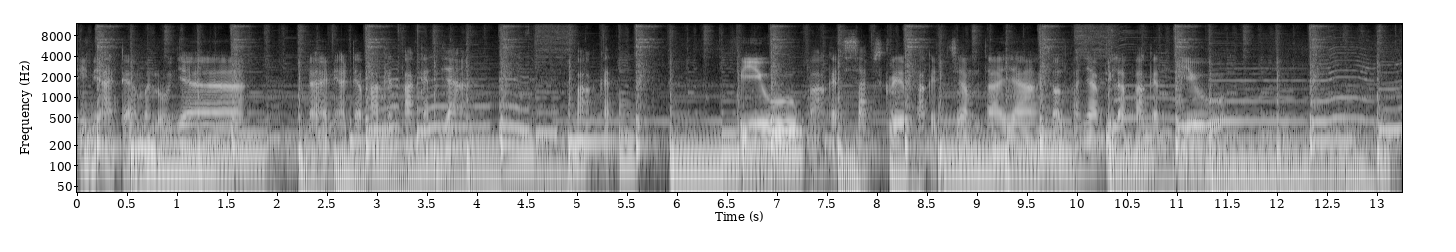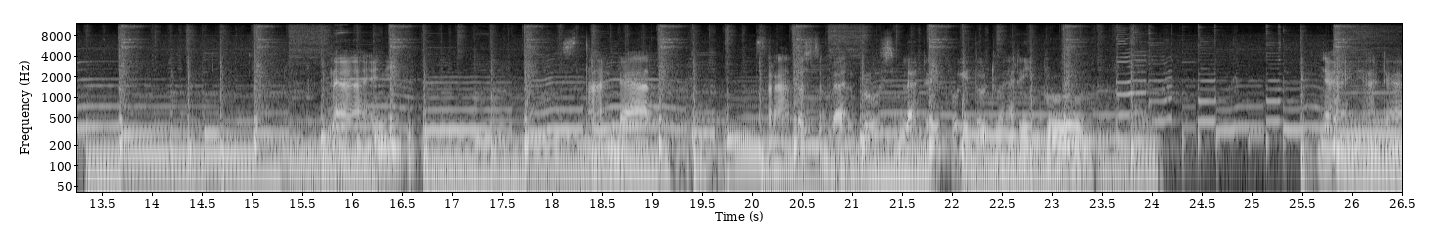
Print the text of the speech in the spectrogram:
ini ada menunya. Nah ini ada paket-paketnya paket view paket subscribe paket jam tayang. Contohnya bila paket view. Nah ini. Standar 199.000 itu 2000 nah ini ada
